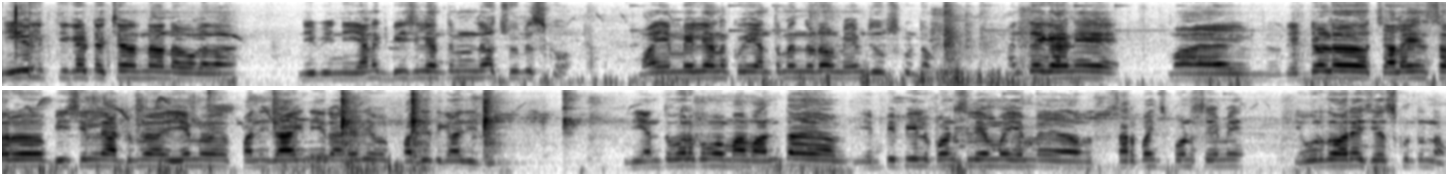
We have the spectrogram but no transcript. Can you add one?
నీళ్ళకి టికెట్ వచ్చానన్నావు కదా నీ నీ వెనక బీసీలు ఎంతమంది ఉందో చూపించుకో. మా ఎమ్మెల్యే ఎంతమంది ఉండో మేము చూసుకుంటాం. అంతేగాని మా రెడ్డోళ్ళు చలాయిస్తారు బీసీలని అడ్డు ఏం పని జాగనీరు అనేది పద్ధతి కాదు ఇది. ఇది ఎంతవరకు మా అంతా ఎంపీపీలు ఫండ్స్ ఏమో ఏం సర్పంచ్ ఫండ్స్ ఏమి ఎవరి ద్వారా చేసుకుంటున్నాం.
